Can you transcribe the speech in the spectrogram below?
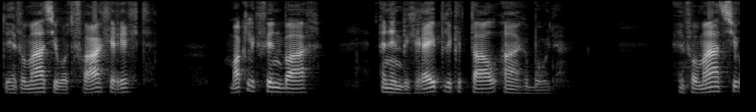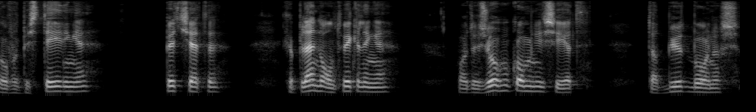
De informatie wordt vraaggericht, makkelijk vindbaar en in begrijpelijke taal aangeboden. Informatie over bestedingen, budgetten, geplande ontwikkelingen worden zo gecommuniceerd dat buurtbewoners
